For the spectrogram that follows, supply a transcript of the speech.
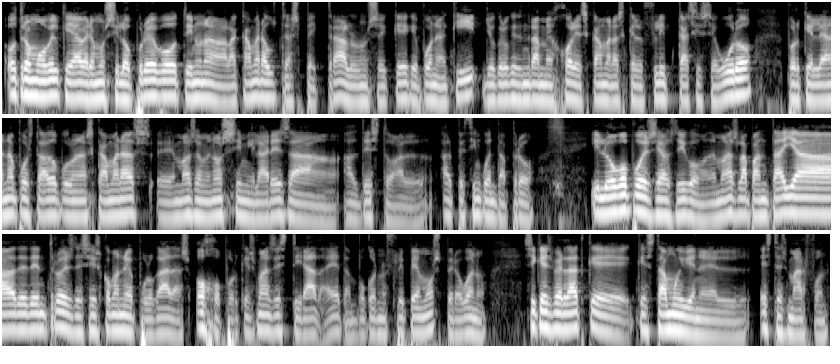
otro móvil que ya veremos si lo pruebo. Tiene una la cámara ultra espectral o no sé qué que pone aquí. Yo creo que tendrá mejores cámaras que el Flip casi seguro. Porque le han apostado por unas cámaras eh, más o menos similares a, al de esto, al, al P50 Pro. Y luego, pues ya os digo, además la pantalla de dentro es de 6,9 pulgadas. Ojo, porque es más estirada, ¿eh? Tampoco nos flipemos, pero bueno, sí que es verdad que, está muy bien el, este smartphone.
